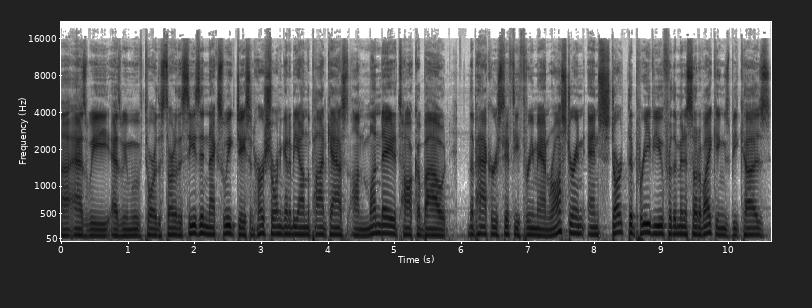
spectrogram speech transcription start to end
uh, as we as we move toward the start of the season next week. Jason Hirschhorn going to be on the podcast on Monday to talk about the Packers 53 man roster and, and start the preview for the Minnesota Vikings because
